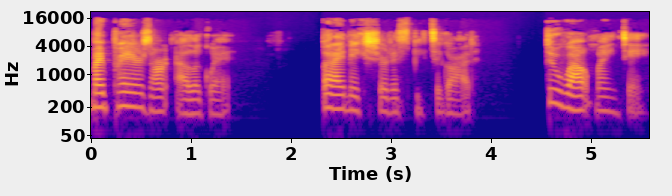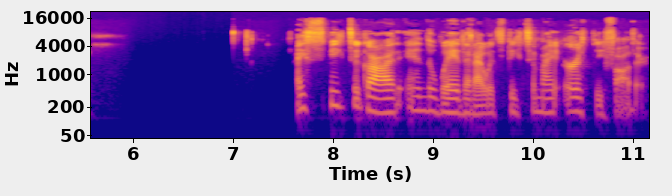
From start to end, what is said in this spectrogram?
My prayers aren't eloquent, but I make sure to speak to God throughout my day. I speak to God in the way that I would speak to my earthly father.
